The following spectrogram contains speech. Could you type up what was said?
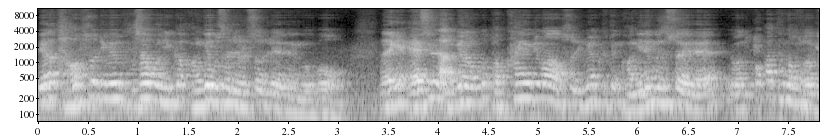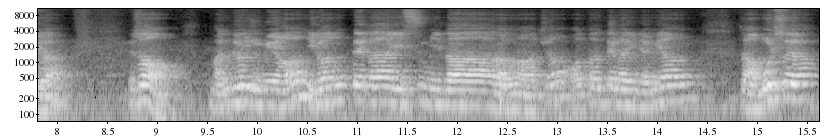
얘가 다 없어지면 부사구니까 관계부사절을 써줘야 되는 거고 만약에 at을 남겨놓고 더 타임즈만 없어지면 그때 관계대명사 써야 돼. 이것도 똑같은 방법이야. 그래서 만들어주면 이런 때가 있습니다 라고 나왔죠. 어떤 때가 있냐면 자 뭘 써요?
